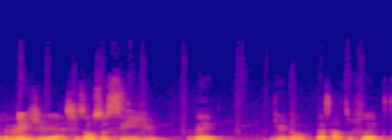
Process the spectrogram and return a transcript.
in a lingerie and she's also seeing you there. You know, that's how to flirt.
